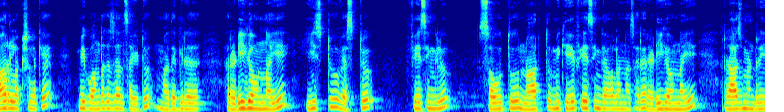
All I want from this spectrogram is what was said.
ఆరు లక్షలకే మీకు వంద గజాల సైటు మా దగ్గర రెడీగా ఉన్నాయి. ఈస్ట్ వెస్ట్ ఫేసింగ్లు సౌత్ నార్త్ మీకు ఏ ఫేసింగ్ కావాలన్నా సరే రెడీగా ఉన్నాయి. రాజమండ్రి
